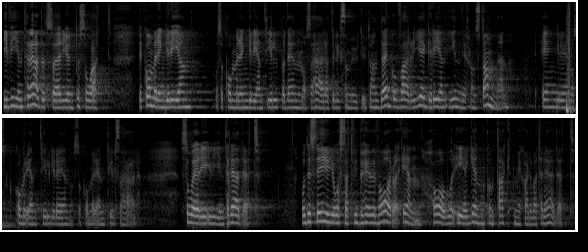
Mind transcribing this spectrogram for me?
I vinträdet så är det ju inte så att det kommer en gren och så kommer en gren till på den och så här, att det liksom ut, utan där går varje gren in ifrån stammen. En gren och så kommer en till gren och så kommer en till så här. Så är det i vinträdet. Och det säger ju oss att vi behöver var och en ha vår egen kontakt med själva trädet,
